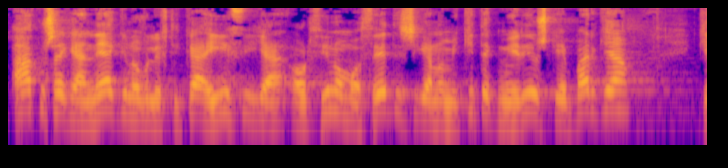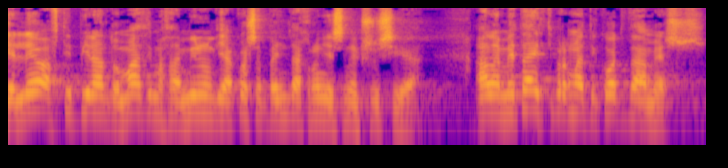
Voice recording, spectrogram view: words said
άκουσα για νέα κοινοβουλευτικά ήθη, για ορθή νομοθέτηση, για νομική τεκμηρίωση και επάρκεια και λέω αυτοί πήραν το μάθημα, θα μείνουν 250 χρόνια στην εξουσία. Αλλά μετά έχει την πραγματικότητα αμέσως.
